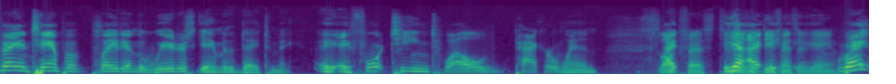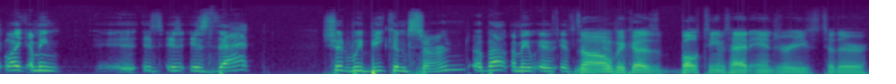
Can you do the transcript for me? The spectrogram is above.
Bay and Tampa played in the weirdest game of the day to me. A, a 14-12 Packer win. Slugfest. too. yeah, a I- defensive game. Right? Like, I mean, is is, is that should we be concerned about? I mean, if, if the- No, if- because both teams had injuries to their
